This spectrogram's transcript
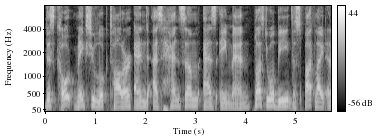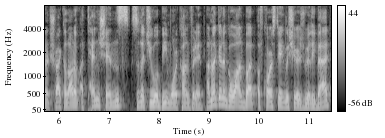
This coat makes you look taller and as handsome as a man. Plus, you will be the spotlight and attract a lot of attentions so that you will be more confident. I'm not going to go on, but of course, the English here is really bad.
